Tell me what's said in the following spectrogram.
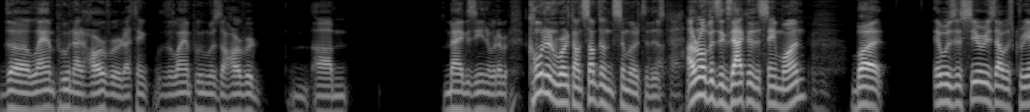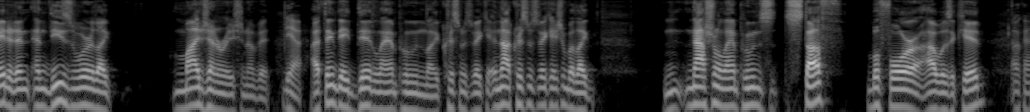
the Lampoon at Harvard. I think the Lampoon was the Harvard, um, magazine or whatever. Conan worked on something similar to this. Okay. I don't know if it's exactly the same one, Mhm. But it was a series that was created, and and these were like my generation of it. Yeah. I think they did Lampoon like Christmas vacation, not Christmas vacation, but like National Lampoon's stuff before I was a kid. Okay.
